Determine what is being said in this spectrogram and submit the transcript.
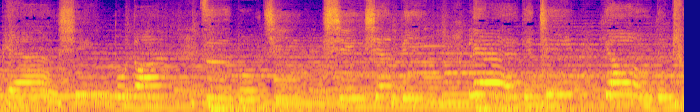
偏，心不断，字不尽，心先笔。列点记，有定处，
